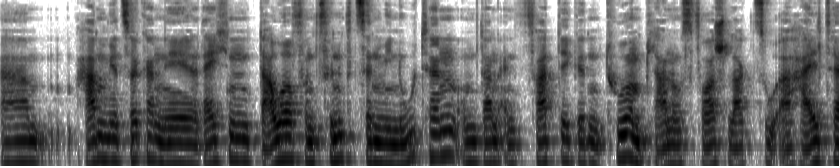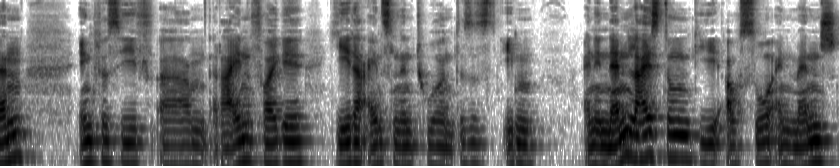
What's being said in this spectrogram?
ähm, haben wir circa eine Rechendauer von 15 Minuten, um dann einen fertigen Tourenplanungsvorschlag zu erhalten, inklusive ähm, Reihenfolge jeder einzelnen Touren. Das ist eben eine Nennleistung, die auch so ein Mensch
